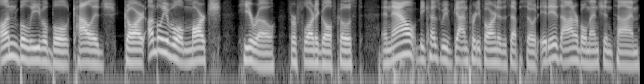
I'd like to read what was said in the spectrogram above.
Unbelievable college guard, unbelievable March hero for Florida Gulf Coast. And now, because we've gotten pretty far into this episode, it is honorable mention time.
